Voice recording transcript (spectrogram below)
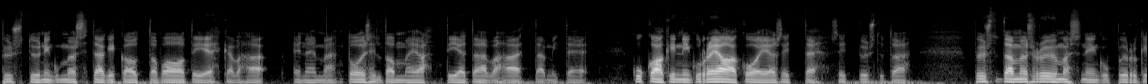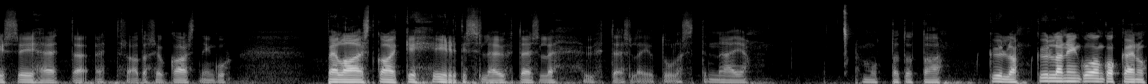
pystyy niin kuin myös sitäkin kautta vaatii ehkä vähän enemmän toisiltamme ja tietää vähän, että miten kukakin niin kuin reagoi ja sitten sit pystytään, pystytään myös ryhmässä niin kuin pyrkiä siihen, että, että saataisiin jokaista niin kuin pelaa kaikki irti sille yhteiselle, yhteiselle jutulle sitten näin. Ja, mutta tota, kyllä, kyllä niin kuin on kokenut,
